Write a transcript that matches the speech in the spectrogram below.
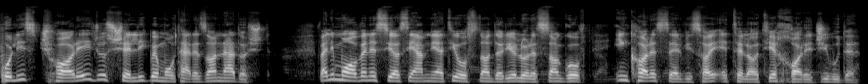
پلیس چاره جز شلیک به معترضان نداشت. ولی معاون سیاسی امنیتی استانداری لرستان گفت این کار سرویس های اطلاعاتی خارجی بوده.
